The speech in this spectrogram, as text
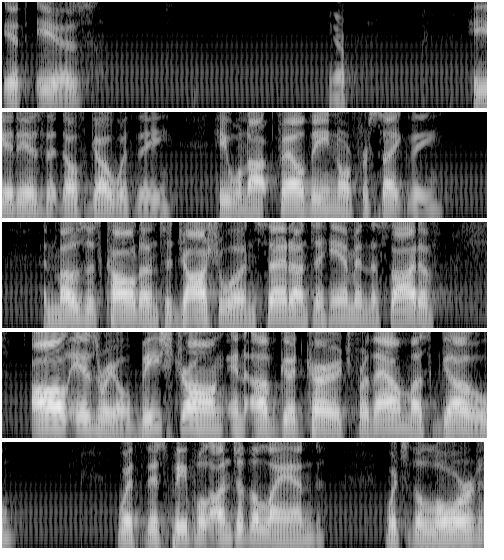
it is. Yep. He it is that doth go with thee. He will not fail thee nor forsake thee. And Moses called unto Joshua and said unto him in the sight of all Israel, Be strong and of good courage, for thou must go with this people unto the land which the Lord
